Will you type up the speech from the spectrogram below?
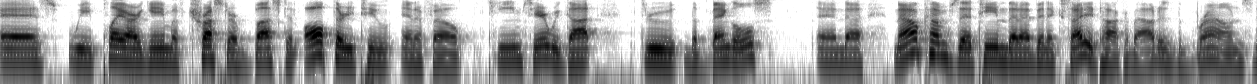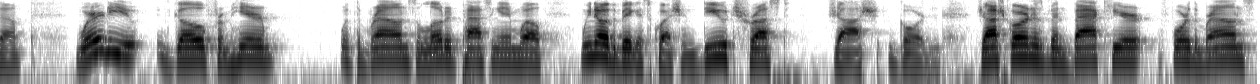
as we play our game of trust or bust at all 32 NFL teams here. We got through the Bengals, and uh, now comes a team that I've been excited to talk about is the Browns. Now, where do you go from here with the Browns, the loaded passing game? Well, we know the biggest question. Do you trust Josh Gordon? Josh Gordon has been back here for the Browns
